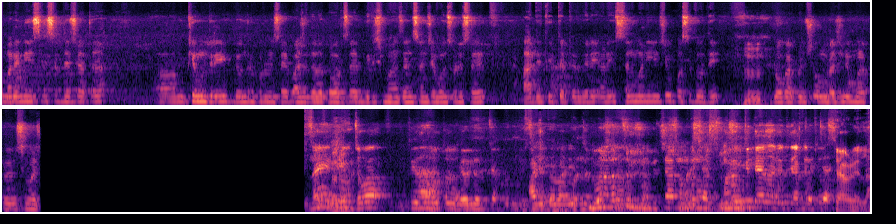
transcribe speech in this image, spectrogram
माननीय श्री सध्याचे आता मुख्यमंत्री देवेंद्र फडणवीस साहेब अजितदादा पवार साहेब गिरीश महाजन संजय बनसोडे साहेब आदिती तटकरे आणि सन्माननीय जे उपस्थित होते. लोकार्पण शो ओमराजे निंबाळकर शिवाजी बरोबर. जेव्हा ते झालं होतं दोन हजार चोवीसमध्ये चार तयार झाली होती त्यावेळेला.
